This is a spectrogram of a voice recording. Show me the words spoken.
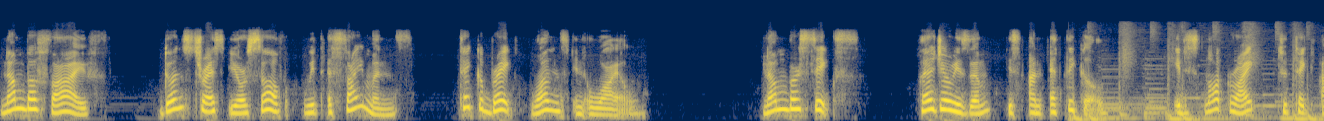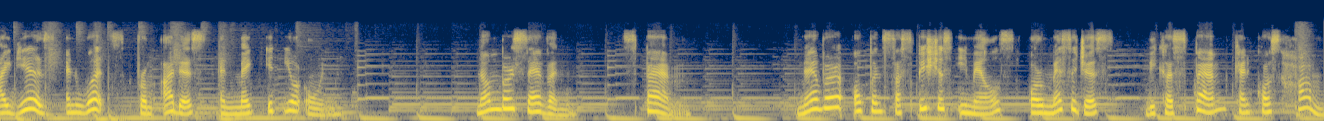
Number 5. Don't stress yourself with assignments. Take a break once in a while. Number 6. Plagiarism is unethical. It is not right to take ideas and words from others and make it your own. Number 7. Spam. Never open suspicious emails or messages because spam can cause harm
